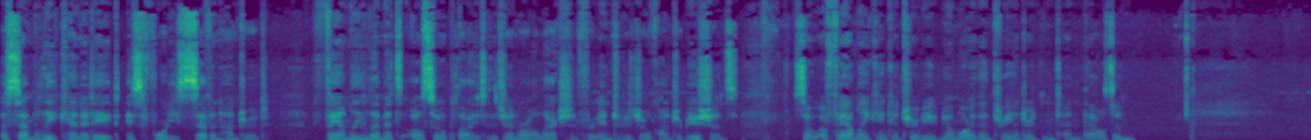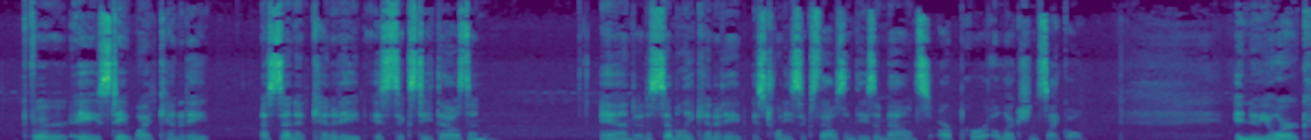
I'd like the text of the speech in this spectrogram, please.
Assembly candidate is 4,700. Family limits also apply to the general election for individual contributions. So a family can contribute no more than 310,000. For a statewide candidate, a Senate candidate is 60,000 and an assembly candidate is 26,000. These amounts are per election cycle. In New York,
